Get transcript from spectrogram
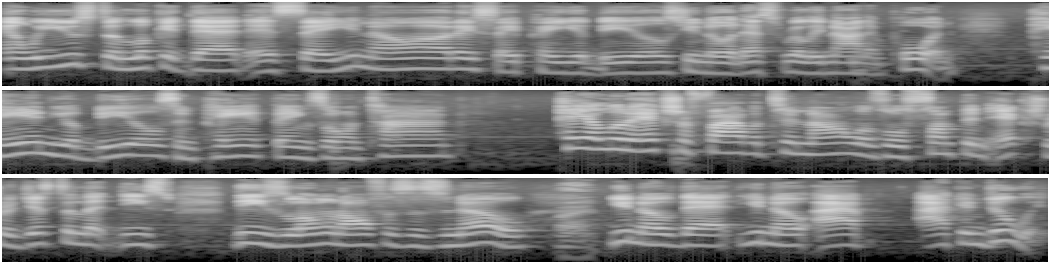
and we used to look at that as say you know oh, they say pay your bills you know that's really not important paying your bills and paying things on time pay a little extra five or ten dollars or something extra just to let these these loan officers know Right. you know that you know i i can do it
